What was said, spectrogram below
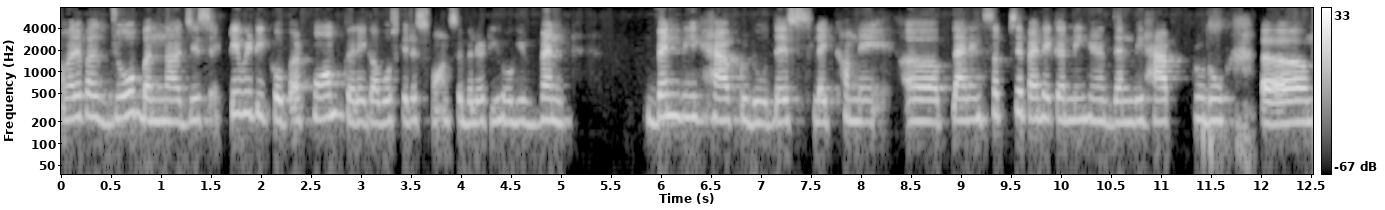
हमारे पास जो बंदा जिस एक्टिविटी को परफॉर्म करेगा, वो उसकी रिस्पॉन्सिबिलिटी होगी when when we have to do this like हमने प्लानिंग uh, सबसे पहले करनी है then we have to do um,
